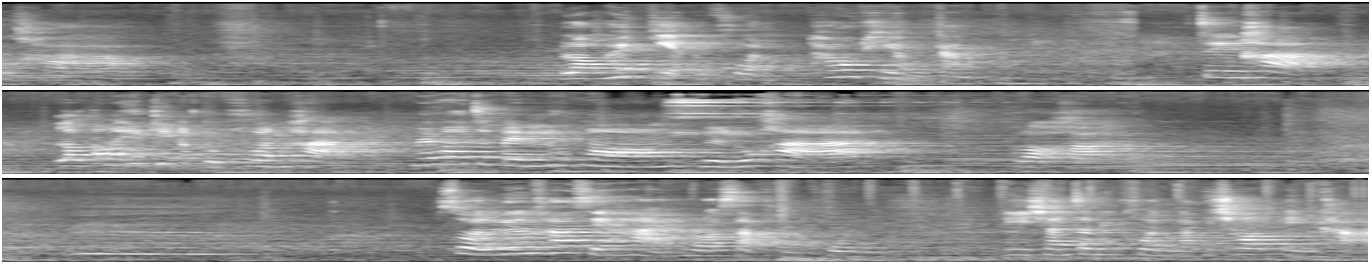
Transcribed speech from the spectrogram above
ลูกค้า เราให้เกียรติทุกคนเท่าเทียมกัน จริงค่ะ เราต้องให้เกียรติกับทุกคนค่ะ ไม่ว่าจะเป็นลูกน้องหรือลูกค้าหรอคะอืมส่วนเรื่องค่าเสียหายโทรศัพท์ของคุณดิฉันจะเป็นคนรับผิดชอบเองค่ะ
